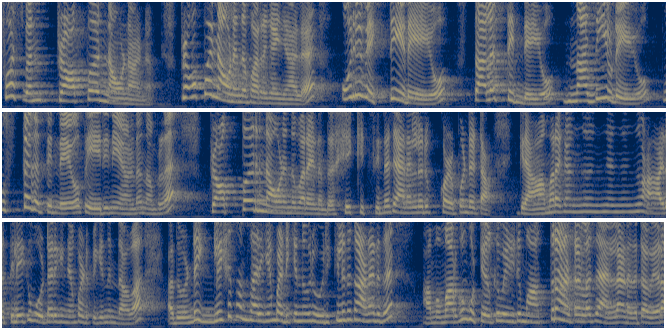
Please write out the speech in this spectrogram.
first one proper noun ആണ്. പ്രോപ്പർ നൗൺ എന്ന് പറഞ്ഞു കഴിഞ്ഞാൽ ഒരു വ്യക്തിയുടെയോ സ്ഥലത്തിന്റെയോ നദിയുടെയോ പുസ്തകത്തിന്റെയോ പേരിനെയാണ് നമ്മൾ പ്രോപ്പർ നൗൺ എന്ന് പറയുന്നത് ഈ കിഡ്സിന്റെ ചാനലിൽ ഒരു കുഴപ്പമുണ്ട് കേട്ടോ ഗ്രാമറൊക്കെ അങ്ങ് അങ്ങ് ആഴത്തിലേക്ക് പോയിട്ടായിരിക്കും ഞാൻ പഠിപ്പിക്കുന്നുണ്ടാവുക. അതുകൊണ്ട് ഇംഗ്ലീഷ് സംസാരിക്കാൻ പഠിക്കുന്നവർ ഒരിക്കലും ഇത് കാണരുത്. അമ്മമാർക്കും കുട്ടികൾക്ക് വേണ്ടിയിട്ട് മാത്രമായിട്ടുള്ള ചാനലാണ് കേട്ടോ വേറെ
